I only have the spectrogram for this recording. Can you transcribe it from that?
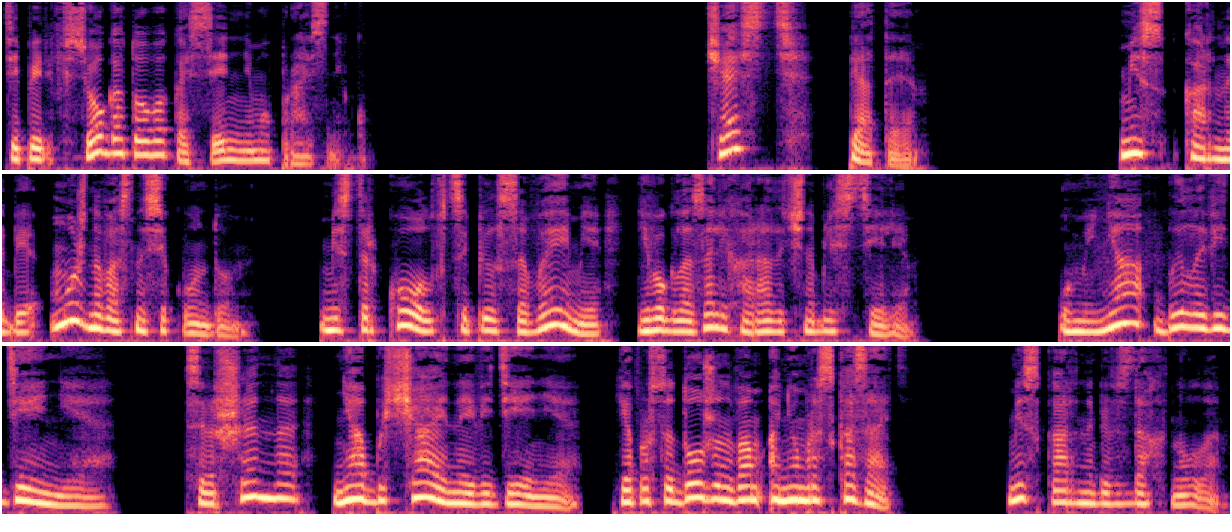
Теперь все готово к осеннему празднику. Часть пятая. «Мисс Карнаби, можно вас на секунду?» Мистер Коул вцепился в Эми, его глаза лихорадочно блестели. «У меня было видение, совершенно необычайное видение. Я просто должен вам о нем рассказать». Мисс Карнаби вздохнула.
